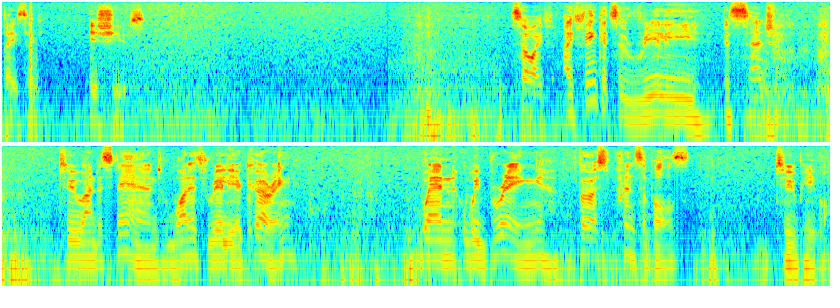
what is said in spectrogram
basic issues. So I, I think it's really essential to understand what is really occurring when we bring first principles to people.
